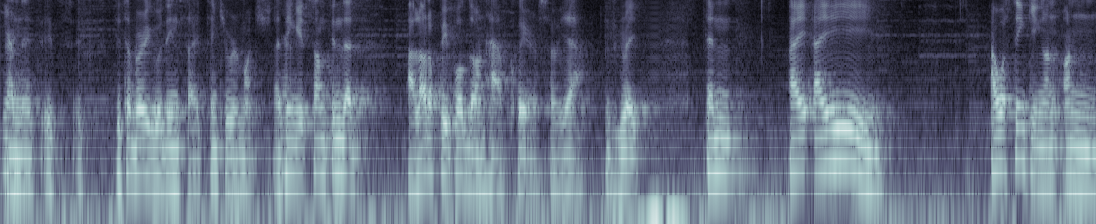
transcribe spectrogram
Yeah. and it's, it's it's it's a very good insight. Thank you very much. I think it's something that a lot of people don't have clear. So yeah, it's great. And I. I I was thinking on, on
